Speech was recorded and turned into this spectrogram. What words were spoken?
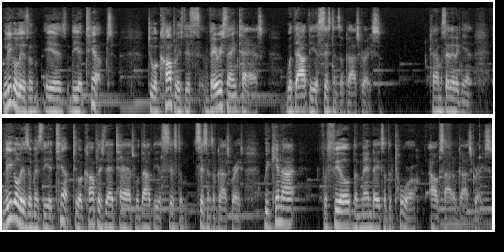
legalism is the attempt to accomplish this very same task without the assistance of God's grace. Okay, I'm to say that again. Legalism is the attempt to accomplish that task without the assistance of God's grace. We cannot fulfill the mandates of the Torah outside of God's grace.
